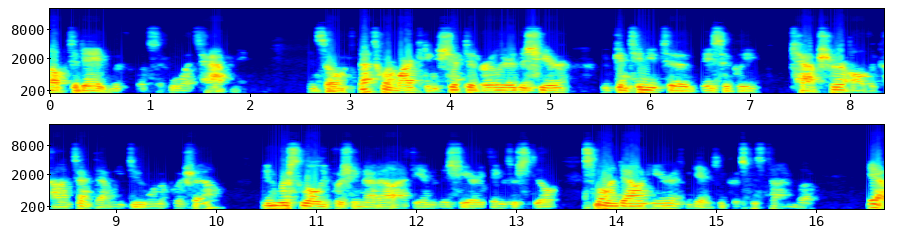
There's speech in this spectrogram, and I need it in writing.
up to date with what's, what's happening. And so that's where marketing shifted earlier this year. We've continued to basically capture all the content that we do want to push out. And we're slowly pushing that out at the end of this year. Things are still slowing down here as we get into Christmas time. But yeah,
